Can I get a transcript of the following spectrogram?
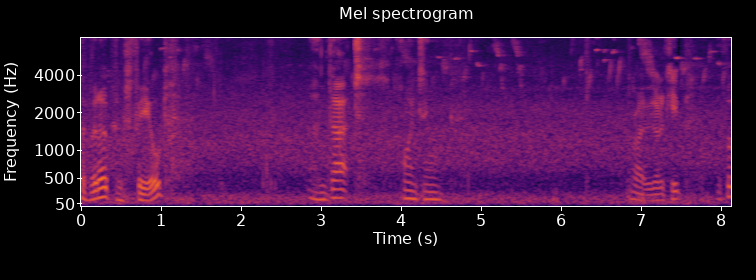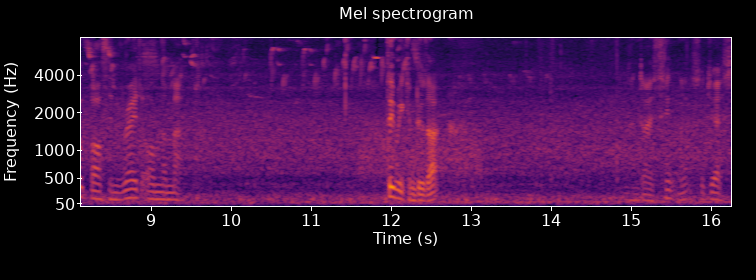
So an open field and that pointing. Right we've got to keep the footpath in red on the map. I think we can do that. And I think that suggests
